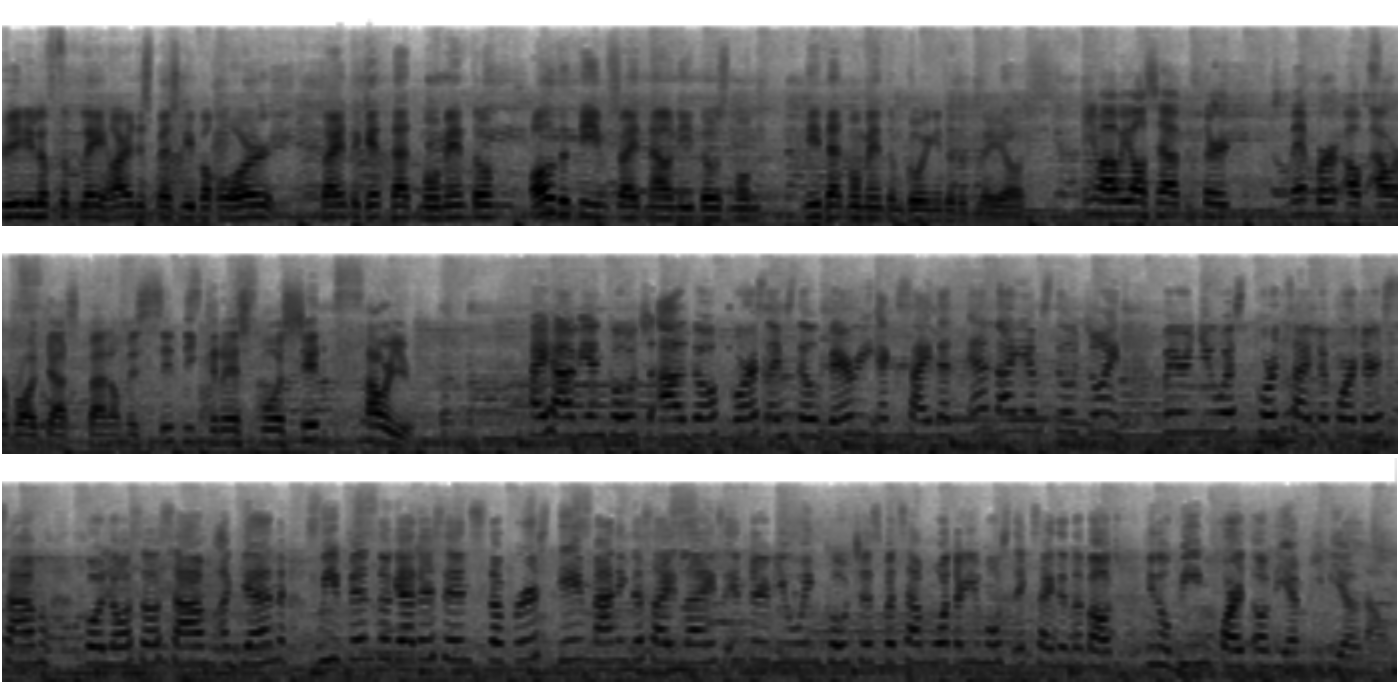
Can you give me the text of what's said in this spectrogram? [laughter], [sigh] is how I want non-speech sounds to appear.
really look to play hard, especially Bacoor, trying to get that momentum. All the teams right now need those need that momentum going into the playoffs. Meanwhile, we also have the third member of our broadcast panel, Miss Sydney Crespo. Sid, how are you? Hi, Javi and Coach Aldo. Of course, I'm still very excited and I am still joined by our newest courtside reporter, Sam Coloso. Sam, again, we've been together since the first game, manning the sidelines, interviewing coaches. But Sam, what are you most excited about, you know, being part of the MPBL now?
